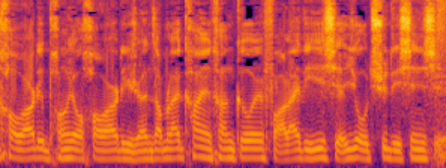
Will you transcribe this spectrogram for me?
好玩的朋友，好玩的人，咱们来看一看各位发来的一些有趣的信息。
